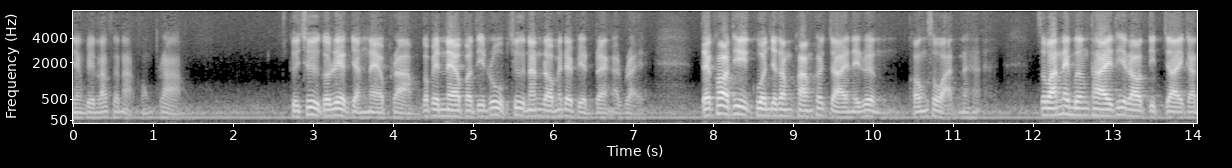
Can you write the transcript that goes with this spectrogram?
อย่างเป็นลักษณะของพราหมณ์ คือชื่อก็เรียกอย่างแนวพราหมณ์ ก็เป็นแนวปฏิรูปชื่อนั้นเราไม่ได้เปลี่ยนแปลงอะไร แต่ข้อที่ควรจะทำความเข้าใจในเรื่องของสวรรค์นะฮะสวรรค์ในเมืองไทยที่เราติดใจกัน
